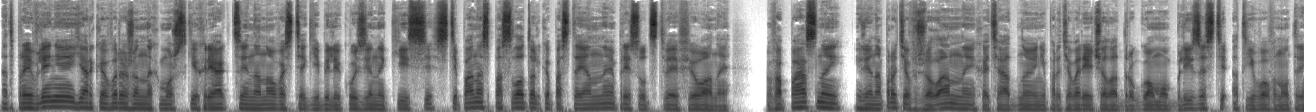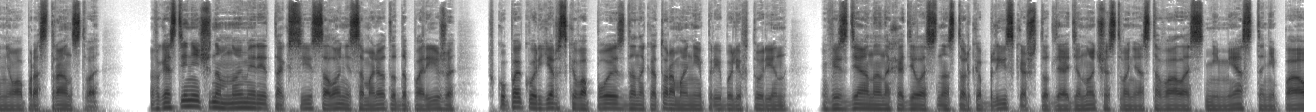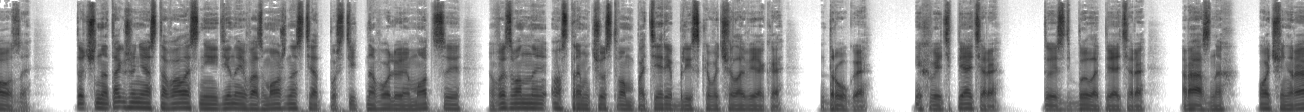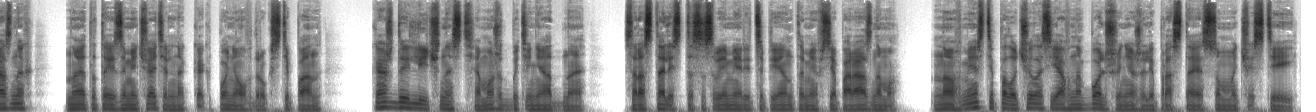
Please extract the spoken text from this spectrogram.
От проявления ярко выраженных мужских реакций на новость о гибели кузины Кисси Степана спасло только постоянное присутствие Фионы. В опасной, или напротив желанной, хотя одно и не противоречило другому, близости от его внутреннего пространства. В гостиничном номере, такси, салоне самолета до Парижа, в купе курьерского поезда, на котором они прибыли в Турин. Везде она находилась настолько близко, что для одиночества не оставалось ни места, ни паузы. Точно так же не оставалось ни единой возможности отпустить на волю эмоции, вызванные острым чувством потери близкого человека, друга. Их ведь пятеро, то есть было пятеро, разных, очень разных, но это-то и замечательно, как понял вдруг Степан. Каждая личность, а может быть и не одна. Срастались-то со своими реципиентами все по-разному, но вместе получилось явно больше, нежели простая сумма частей.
